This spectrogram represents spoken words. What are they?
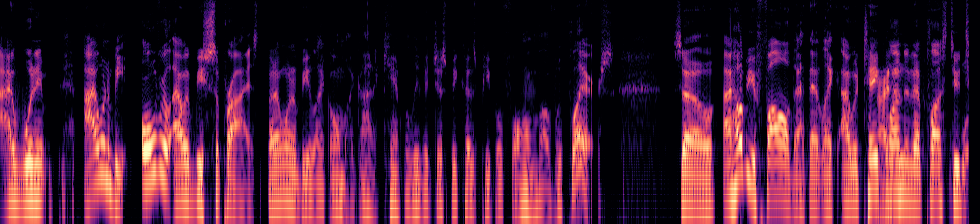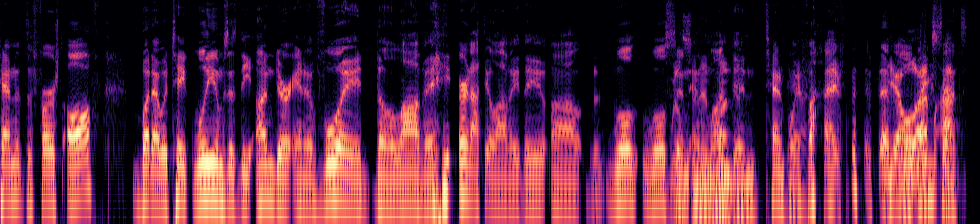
I wouldn't I wouldn't be over I would be surprised, but I wouldn't be like oh my god I can't believe it just because people fall in mm. love with players. So I hope you follow that. That like I would take I London at plus two ten as the first off, but I would take Williams as the under and avoid the Olave or not the Olave the, uh, Wil- Wilson, Wilson and London London. ten point five. If that yeah, all well, makes I'm- I- sense.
